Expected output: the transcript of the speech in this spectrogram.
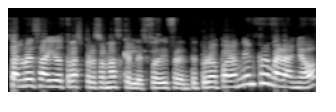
tal vez hay otras personas que les fue diferente, pero para mí el primer año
